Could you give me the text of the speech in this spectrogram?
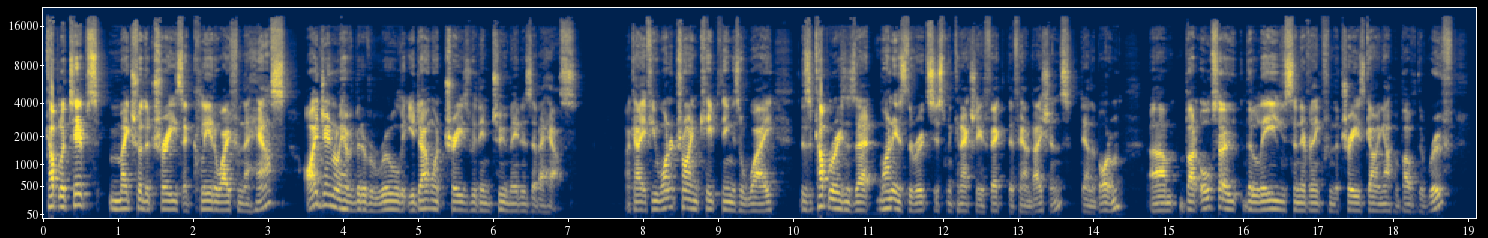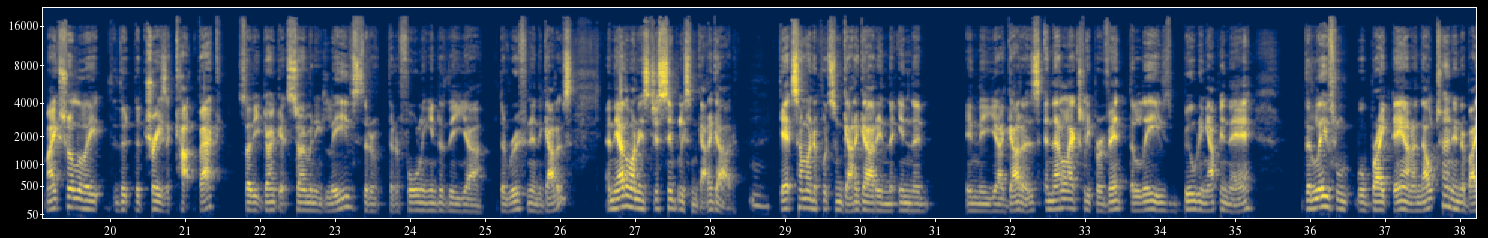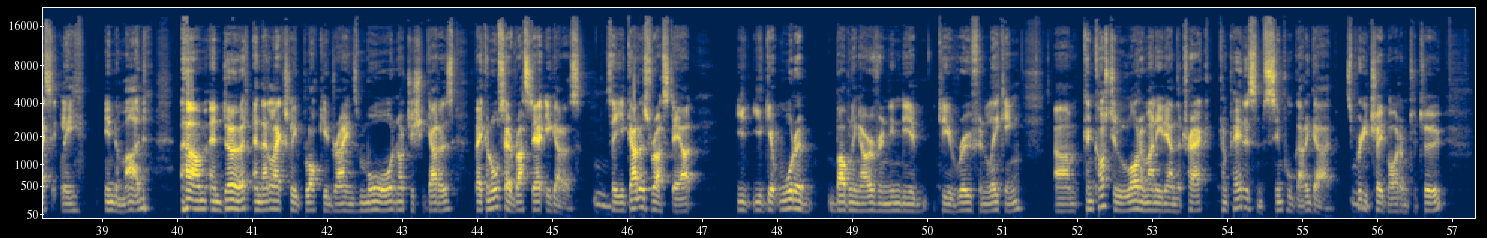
Couple of tips: make sure the trees are cleared away from the house. I generally have a bit of a rule that you don't want trees within two meters of a house. Okay, if you want to try and keep things away, there's a couple of reasons that one is the root system can actually affect the foundations down the bottom, um, but also the leaves and everything from the trees going up above the roof. Make sure the, the, the trees are cut back so that you don't get so many leaves that are that are falling into the uh, the roof and in the gutters. And the other one is just simply some gutter guard. Mm. Get someone to put some gutter guard in the in the in the uh, gutters, and that'll actually prevent the leaves building up in there. The leaves will, will break down, and they'll turn into basically into mud um, and dirt, and that'll actually block your drains more, not just your gutters. They can also rust out your gutters. Mm. So your gutters rust out. You, you get water bubbling over and into your, to your roof and leaking um, can cost you a lot of money down the track compared to some simple gutter guard. It's a pretty mm. cheap item to do,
